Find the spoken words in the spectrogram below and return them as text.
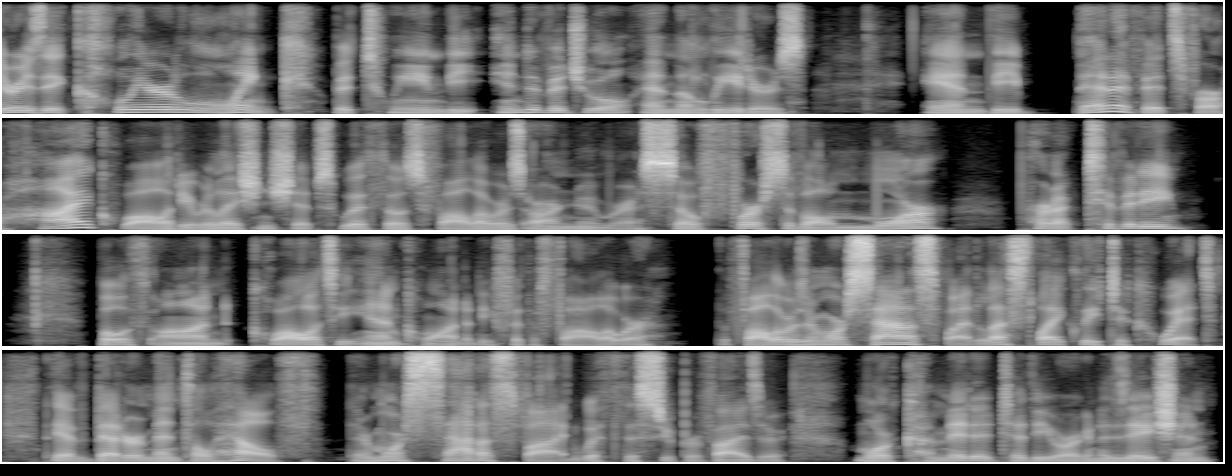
There is a clear link between the individual and the leaders, and the benefits for high quality relationships with those followers are numerous. So, first of all, more productivity, both on quality and quantity for the follower. The followers are more satisfied, less likely to quit. They have better mental health. They're more satisfied with the supervisor, more committed to the organization,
